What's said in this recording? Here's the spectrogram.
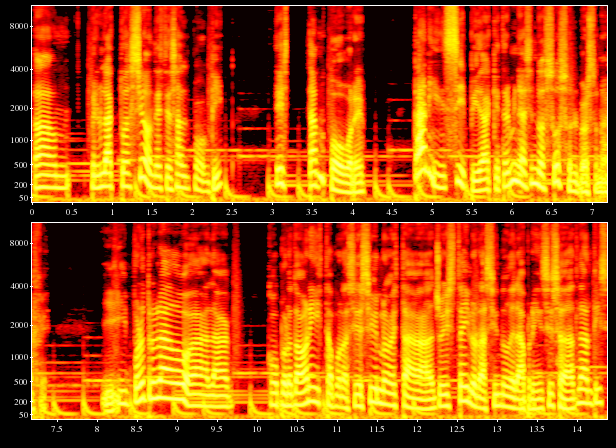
pero la actuación de este Sal Ponti es tan pobre, tan insípida, que termina siendo soso el personaje. Y, por otro lado, a la coprotagonista, por así decirlo, está Joyce Taylor haciendo de la princesa de Atlantis,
